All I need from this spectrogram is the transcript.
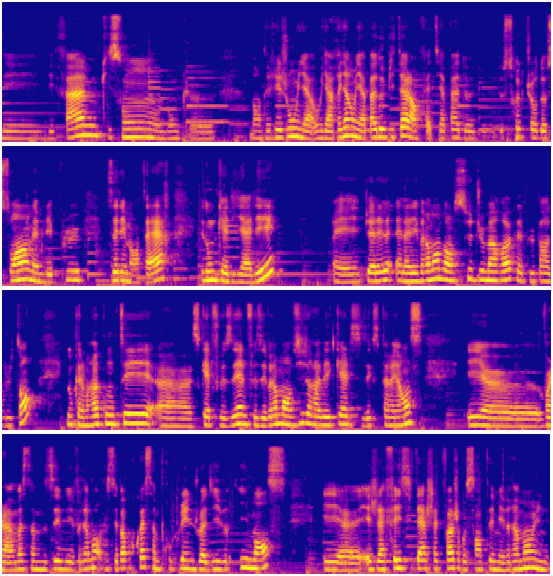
des, des, femmes qui sont donc dans des régions où il n'y a, rien, où il n'y a pas d'hôpital en fait, il n'y a pas de, structure de soins, même les plus élémentaires. Et donc elle y allait. Et puis elle, allait vraiment dans le sud du Maroc la plupart du temps. Donc elle me racontait euh, ce qu'elle faisait, elle me faisait vraiment vivre avec elle ses expériences. Et euh, voilà, moi ça me faisait vraiment, je ne sais pas pourquoi, ça me procurait une joie de vivre immense. Et, euh, et, je la félicitais à chaque fois, je ressentais mais vraiment une,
